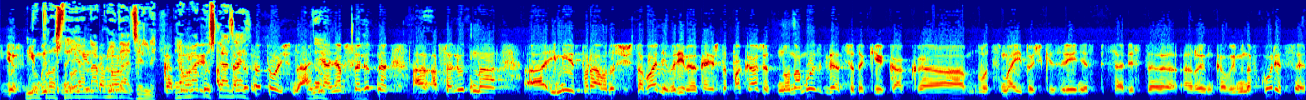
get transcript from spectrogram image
дерзкие ну, мысли. просто я наблюдательный. Которые, я могу сказать... Абсолютно точно. Да. Они, они абсолютно, а, абсолютно а, имеют право на существование. Время, конечно, покажет, но, на мой взгляд, все-таки, как а, вот с моей точки зрения специалиста рынка именно в курице,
